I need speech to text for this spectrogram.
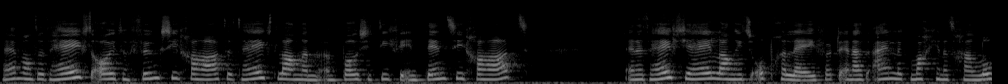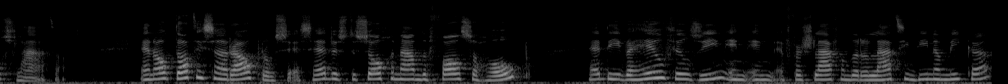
Want het heeft ooit een functie gehad, het heeft lang een, een positieve intentie gehad. En het heeft je heel lang iets opgeleverd en uiteindelijk mag je het gaan loslaten. En ook dat is een rouwproces. Dus de zogenaamde valse hoop hè, die we heel veel zien in, in verslavende relatiedynamieken.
